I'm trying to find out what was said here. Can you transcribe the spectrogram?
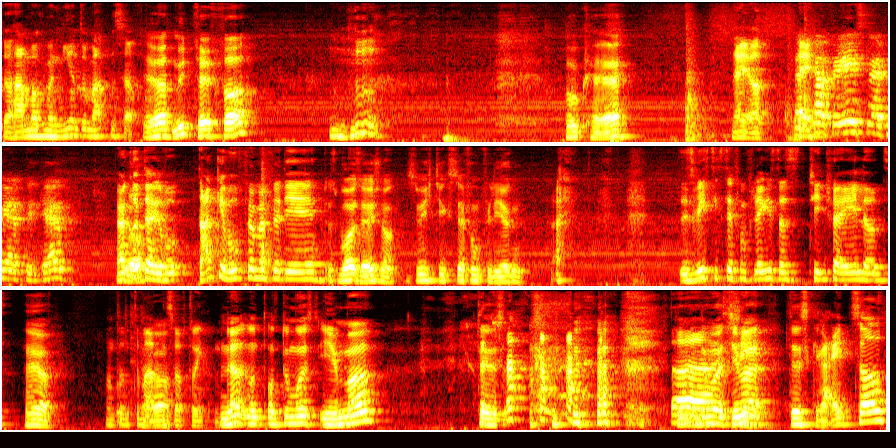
Daheim machen wir nie einen Tomatensaft. Ja, mit Pfeffer. Okay. Naja, hey. Kaffee ist gleich fertig, gell? ja, gut, äh, Wu- danke Wuffe mal für die, Das war's eh schon. Das Wichtigste vom Fliegen. das Wichtigste vom Fliegen ist das Ginger Ale und, Ja. Und, und Tomatensaft trinken. Ne, und, und du musst immer das, du, Ah, du musst schön. immer das Kreuzerl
